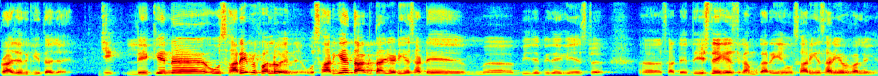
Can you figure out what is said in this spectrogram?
ਪਰਾਜਿਤ ਕੀਤਾ ਜਾਏ। ਜੀ। ਲੇਕਿਨ ਉਹ ਸਾਰੇ ਵਿਫਲ ਹੋਏ ਨੇ। ਉਹ ਸਾਰੀਆਂ ਤਾਕਤਾਂ ਜਿਹੜੀਆਂ ਸਾਡੇ ਬੀਜੇਪੀ ਦੇ ਅਗੇਂਸਟ ਸਾਡੇ ਦੇਸ਼ ਦੇ ਅਗੇਂਸਟ ਕੰਮ ਕਰ ਰਹੀਆਂ, ਉਹ ਸਾਰੀਆਂ ਸਾਰੀਆਂ ਵਿਫਲ ਹੋਈਆਂ।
